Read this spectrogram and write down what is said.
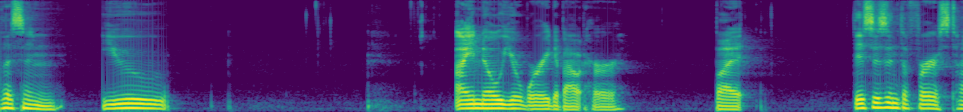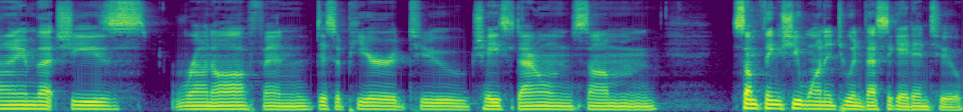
listen you I know you're worried about her but this isn't the first time that she's run off and disappeared to chase down some something she wanted to investigate into.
